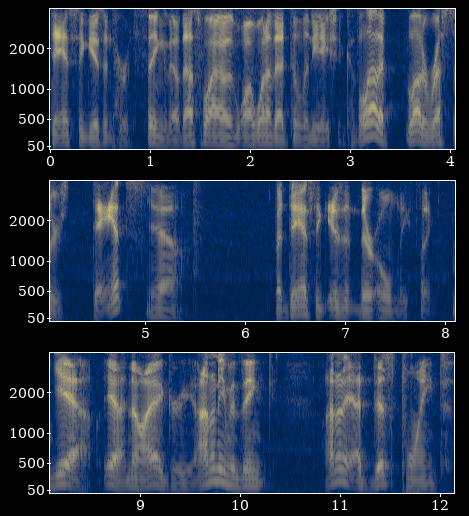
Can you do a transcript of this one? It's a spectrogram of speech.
Dancing isn't her thing, though. That's why I, I wanted that delineation because a lot of a lot of wrestlers dance, yeah. but dancing isn't their only thing. Yeah, yeah, no, I agree. I don't even think I don't at this point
